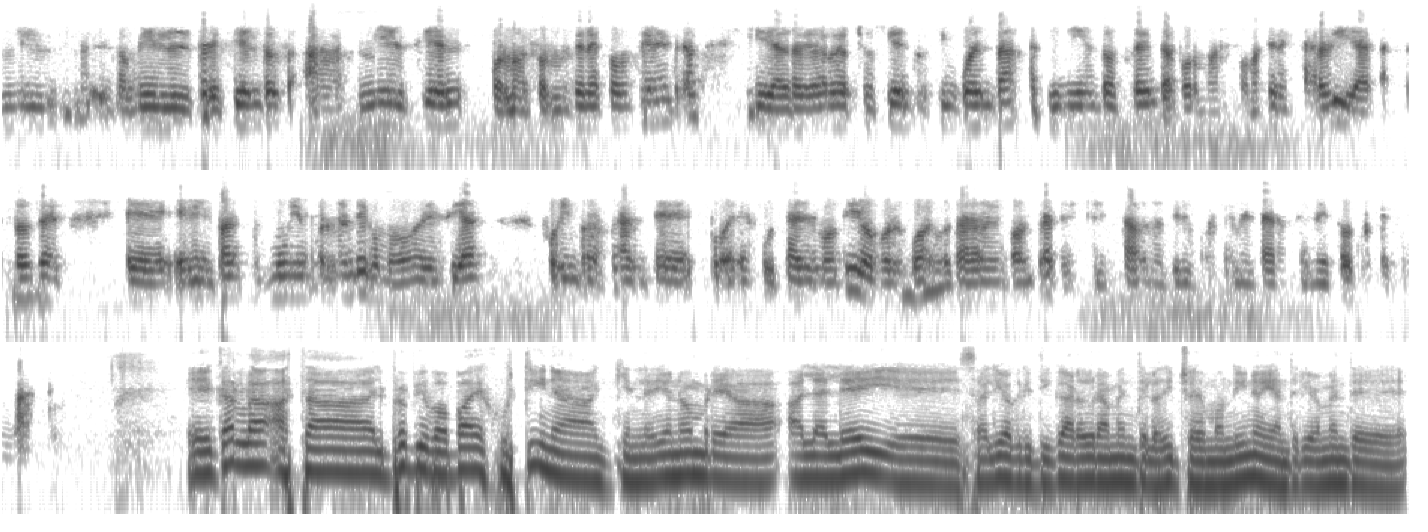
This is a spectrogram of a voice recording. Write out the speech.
2.300 a 1.100 por malformaciones congénitas y de alrededor de 850 a 530 por malformaciones cardíacas. Entonces, eh, el impacto es muy importante, como vos decías, fue importante poder escuchar el motivo por el cual votaron en contra, que el Estado no tiene por qué meterse en eso porque es un gasto. Eh, Carla, hasta el propio papá de Justina, quien le dio nombre a, la ley, eh, salió a criticar duramente los dichos de Mondino y anteriormente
